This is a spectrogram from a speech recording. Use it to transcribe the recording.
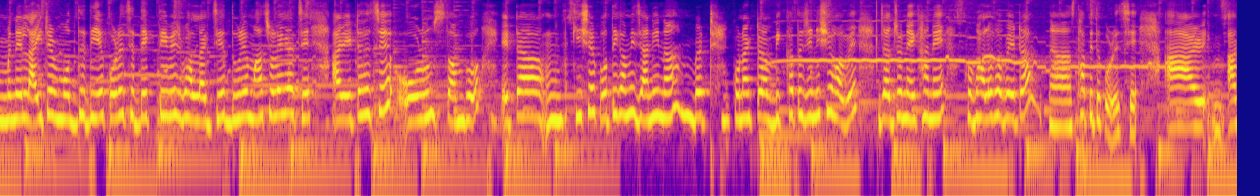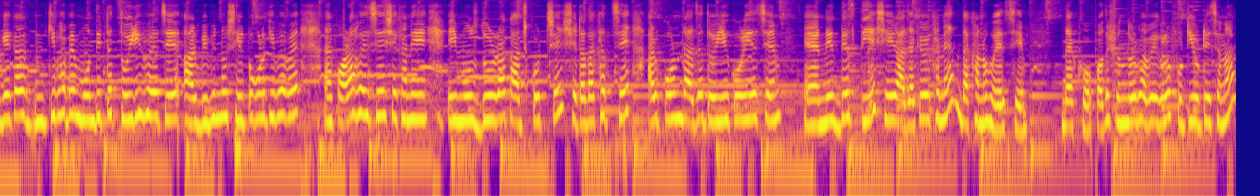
মানে লাইটের মধ্যে দিয়ে করেছে। দেখতেই বেশ ভালো লাগছে। দূরে মা চলে গেছে। আর এটা হচ্ছে অরুণ স্তম্ভ। এটা কিসের প্রতীক আমি জানি না বাট কোনো একটা বিখ্যাত জিনিসই হবে, যার জন্য এখানে খুব ভালোভাবে এটা স্থাপিত করেছে। আর আগেকার কীভাবে মন্দিরটা তৈরি হয়েছে আর বিভিন্ন শিল্পগুলো কীভাবে করা হয়েছে, সেখানে এই মজদুররা কাজ করছে, সেটা দেখাচ্ছে। আর কোন রাজা তৈরি করিয়েছে নির্দেশ দিয়ে সেই রাজাকেও এখানে দেখানো হয়েছে। দেখো, কত সুন্দরভাবে এগুলো ফুটিয়ে উঠেছে না?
